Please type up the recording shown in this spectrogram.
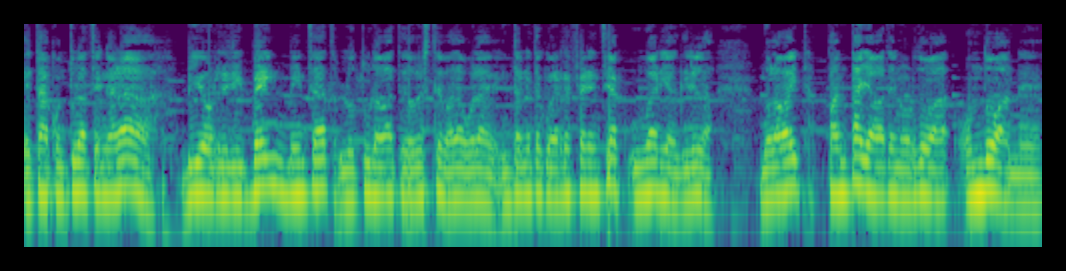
eta konturatzen gara, bi horririk behin, behintzat, lotura bat edo beste badagoela, interneteko erreferentziak ugariak direla. Nolabait, pantalla baten ordua, ondoan eh,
